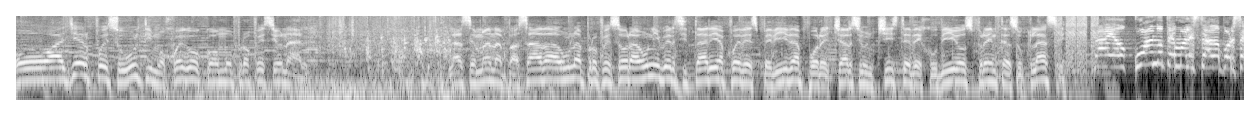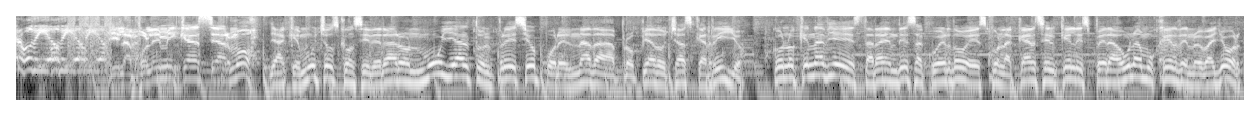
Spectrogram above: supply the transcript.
¿O ayer fue su último juego como profesional? La semana pasada, una profesora universitaria fue despedida por echarse un chiste de judíos frente a su clase. ¿Cuándo te he molestado por ser judío? Y la polémica se armó, ya que muchos consideraron muy alto el precio por el nada apropiado chascarrillo. Con lo que nadie estará en desacuerdo es con la cárcel que le espera a una mujer de Nueva York,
